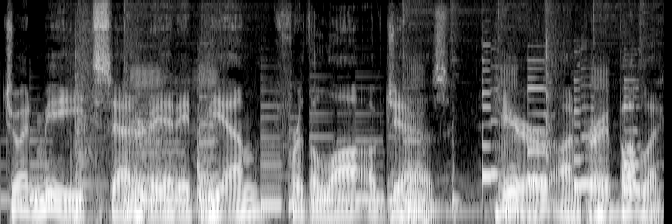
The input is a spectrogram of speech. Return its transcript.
Join me each Saturday at 8 p.m. for The Law of Jazz, here on Prairie Public.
